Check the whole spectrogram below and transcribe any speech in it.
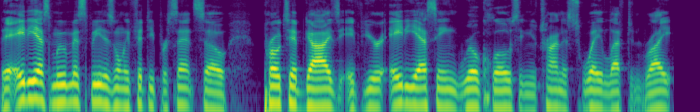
The ADS movement speed is only 50%. So, pro tip, guys, if you're ADSing real close and you're trying to sway left and right,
